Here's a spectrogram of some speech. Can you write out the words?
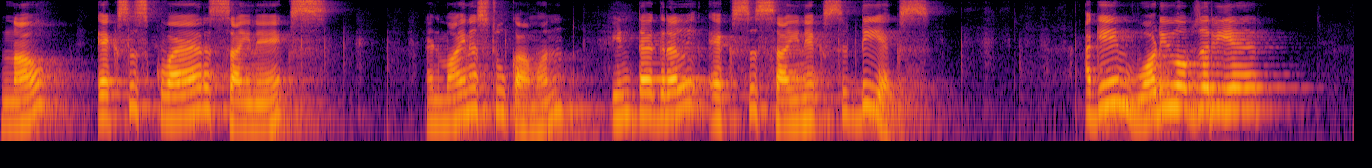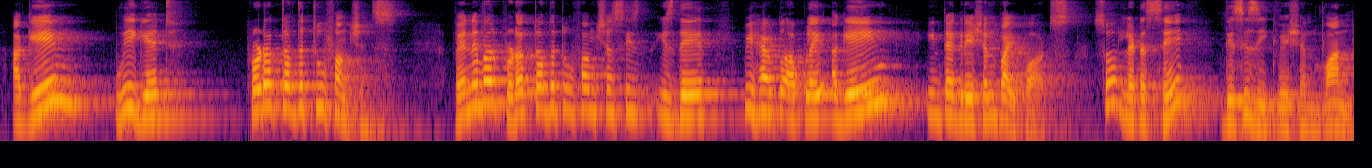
Now, x square sin x and minus 2 common integral x sin x dx. Again, what do you observe here? Again, we get product of the two functions. Whenever product of the two functions is, is there, we have to apply again integration by parts. So, let us say this is equation 1.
